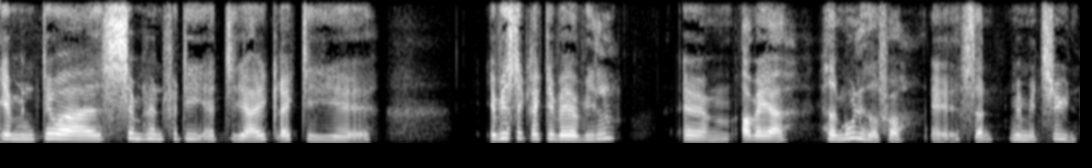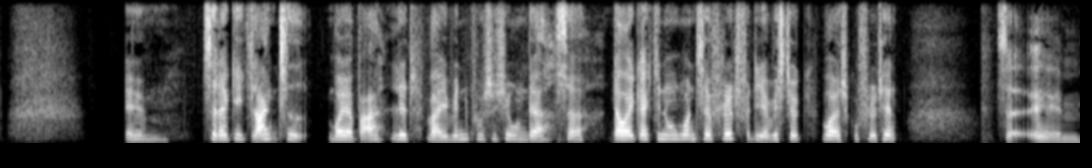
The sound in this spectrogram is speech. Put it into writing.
Jamen, det var simpelthen fordi, at jeg ikke rigtig... Øh, jeg vidste ikke rigtig, hvad jeg ville, øh, og hvad jeg havde mulighed for øh, sådan med mit syn. Øh, så der gik lang tid, hvor jeg bare lidt var i ventepositionen der, så der var ikke rigtig nogen grund til at flytte, fordi jeg vidste jo ikke, hvor jeg skulle flytte hen. Så, øh,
